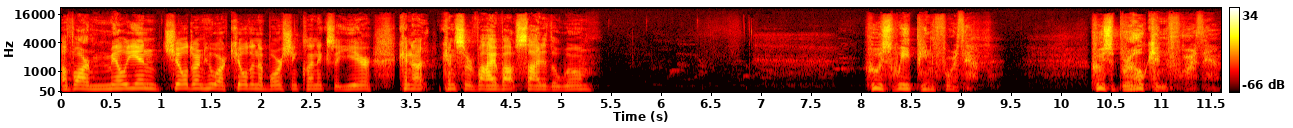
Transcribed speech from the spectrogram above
of our million children who are killed in abortion clinics a year cannot, can survive outside of the womb? Who's weeping for them? Who's broken for them?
